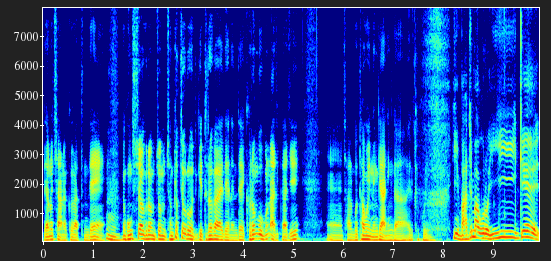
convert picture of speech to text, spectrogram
내놓지 않을 것 같은데 음. 공수처가 그럼 좀 전격적으로 이렇게 들어가야 되는데 그런 부분은 아직까지 예, 잘 못하고 있는 게 아닌가 이렇게 보입니다. 이 마지막으로 이게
